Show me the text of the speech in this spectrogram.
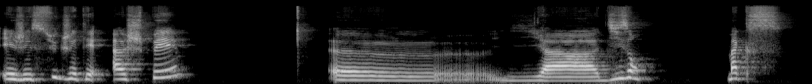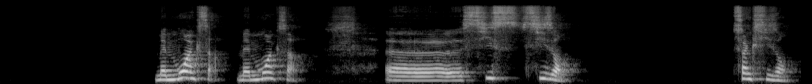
et j'ai su que j'étais HP euh, il y a 10 ans, max. Même moins que ça, même moins que ça. 6, euh, 6 ans. 5-6 ans.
